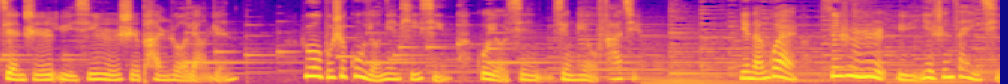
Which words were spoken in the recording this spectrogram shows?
简直与昔日是判若两人。若不是顾有念提醒，顾有信竟没有发觉。也难怪，虽日日与叶真在一起，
